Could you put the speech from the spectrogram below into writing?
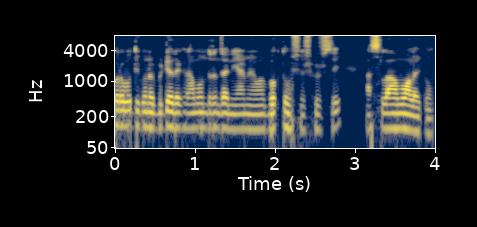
পরবর্তী কোনো ভিডিও দেখার আমন্ত্রণ জানিয়ে আমি আমার বক্তব্য শেষ করছি। আসসালামু আলাইকুম।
